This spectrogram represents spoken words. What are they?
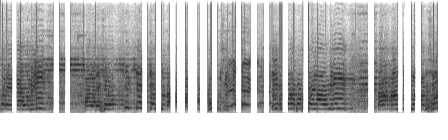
পনেরো আওয়ামী লীগ বাংলাদেশের অস্তিত্বের জন্য। এই আওয়ামী লীগ তারা বাংলাদেশের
